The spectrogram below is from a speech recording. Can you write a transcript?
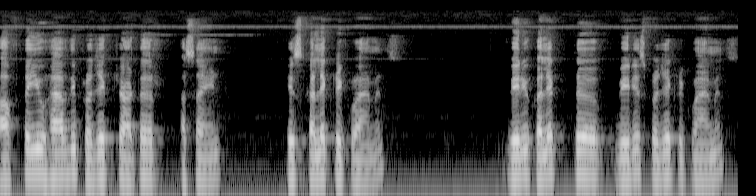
after you have the project charter assigned is collect requirements where you collect the various project requirements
